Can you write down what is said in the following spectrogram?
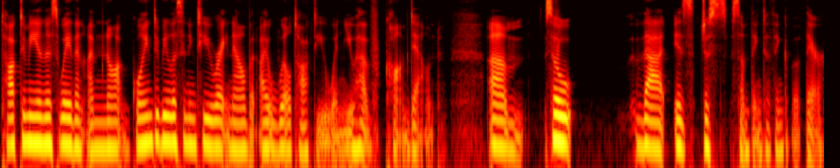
talk to me in this way, then I'm not going to be listening to you right now, but I will talk to you when you have calmed down. Um, so that is just something to think about there.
